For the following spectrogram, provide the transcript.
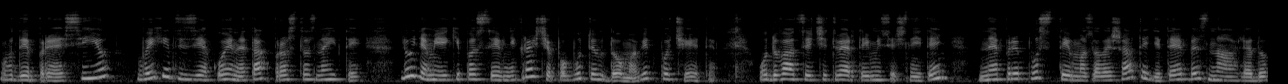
в депресію, вихід з якої не так просто знайти. Людям, які пасивні, краще побути вдома, відпочити. У 24-й місячний день неприпустимо залишати дітей без нагляду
